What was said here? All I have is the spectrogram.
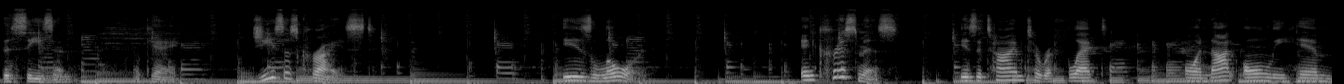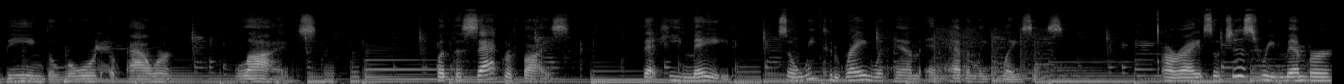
the season. Okay. Jesus Christ is Lord. And Christmas is a time to reflect on not only Him being the Lord of our lives, but the sacrifice that He made so we could reign with Him in heavenly places. All right, so just remember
